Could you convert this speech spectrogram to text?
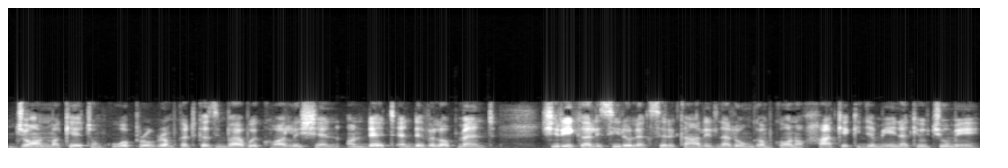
John Maketo, mkuu wa program katika Zimbabwe Coalition on Debt and Development, shirika lisilo la kiserikali linalounga mkono haki ya kijamii na kiuchumi,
